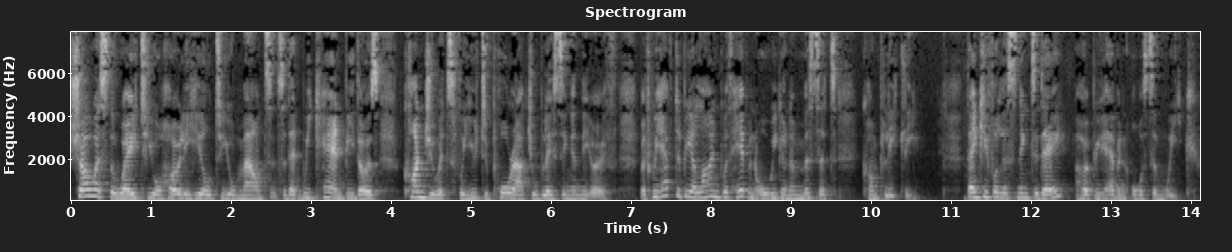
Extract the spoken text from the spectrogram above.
Show us the way to your holy hill, to your mountain, so that we can be those conduits for you to pour out your blessing in the earth. But we have to be aligned with heaven or we're going to miss it completely. Thank you for listening today. I hope you have an awesome week.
